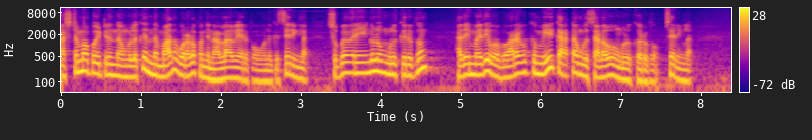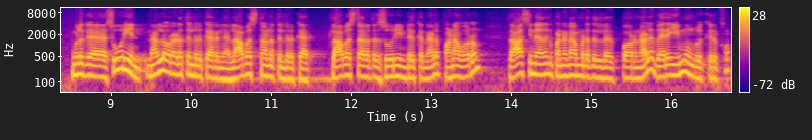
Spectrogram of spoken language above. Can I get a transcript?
நஷ்டமாக போயிட்டு இருந்தவங்களுக்கு இந்த மாதம் ஓரளவு கொஞ்சம் நல்லாவே இருக்கும் உங்களுக்கு. சரிங்களா? சுபவரியங்களும் உங்களுக்கு இருக்கும். அதே மாதிரி வரவுக்கு மீறி கரெக்டாக உங்களுக்கு செலவும் உங்களுக்கு இருக்கும். சரிங்களா? உங்களுக்கு சூரியன் நல்ல ஒரு இடத்துல இருக்காருங்க. லாபஸ்தானத்தில் இருக்கார். லாபஸ்தானத்தில் சூரியன் இருக்கிறனால பணம் வரும். ராசிநாதன் பன்னெண்டாம் இடத்துல போகிறனால விரையும் உங்களுக்கு இருக்கும்.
